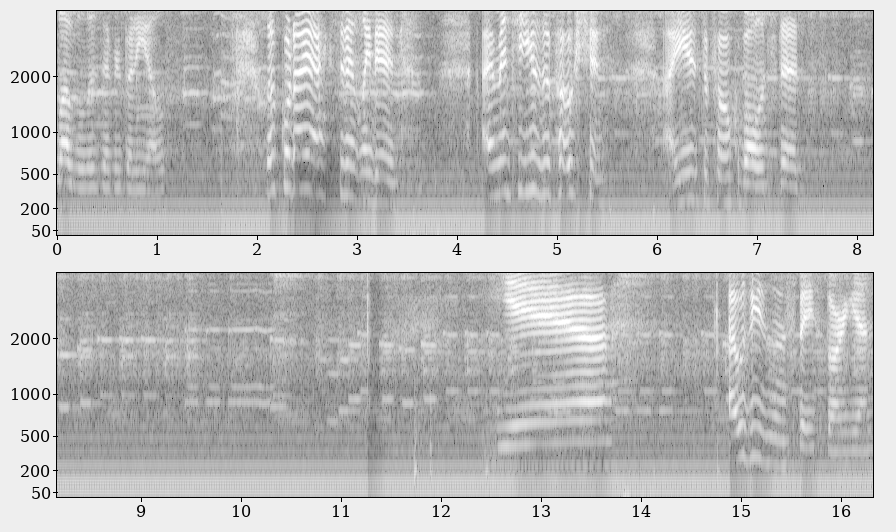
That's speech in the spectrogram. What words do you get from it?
level as everybody else. Look what I accidentally did. I meant to use a potion. I used a Pokeball instead. Yeah. I was using the spacebar again.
